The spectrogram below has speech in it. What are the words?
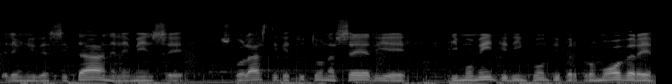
delle università, nelle mense scolastiche tutta una serie di momenti e di incontri per promuovere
